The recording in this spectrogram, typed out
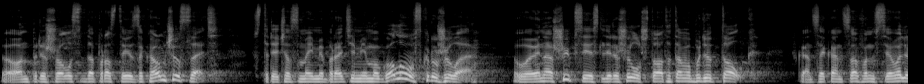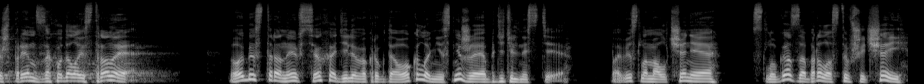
«Он пришёл сюда просто языком чесать? Встреча с моими братьями ему голову вскружила?» Уэйн ошибся, если решил, что от этого будет толк. В конце концов, он всего лишь принц захудалой страны. Обе стороны все ходили вокруг да около, не снижая бдительности. Повисло молчание. Слуга забрал остывший чай,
